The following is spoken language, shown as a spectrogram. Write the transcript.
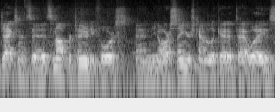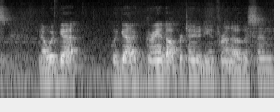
Jackson had said, it's an opportunity for us. And, you know, our seniors kind of look at it that way as, you know, we've got, we've got a grand opportunity in front of us. And,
